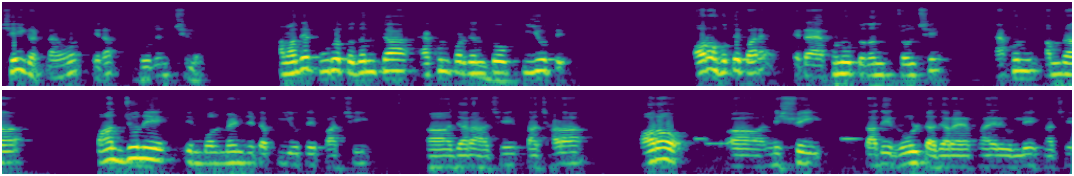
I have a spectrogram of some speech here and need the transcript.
সেই ঘটনাও এরা দুজন ছিল। আমাদের পুরো তদন্তটা এখন পর্যন্ত পিওতে। আরও হতে পারে, এটা এখনও তদন্ত চলছে। এখন আমরা পাঁচজনে ইনভলভমেন্ট যেটা পিওতে পাচ্ছি যারা আছে, তাছাড়া আরও নিশ্চয়ই তাদের রোলটা, যারা এফআইআর উল্লেখ আছে,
